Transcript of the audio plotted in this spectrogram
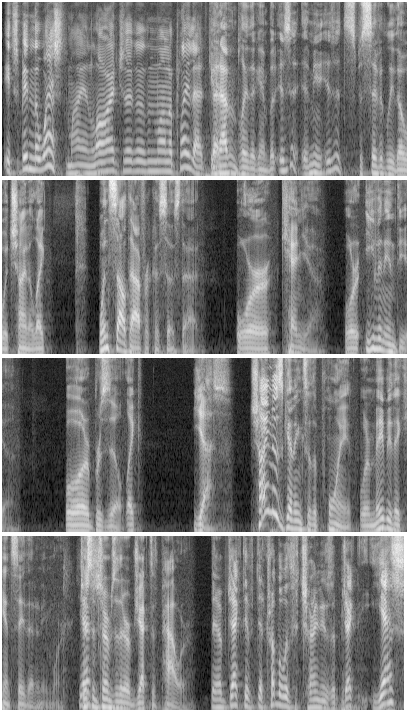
It's been the West, by and large, that doesn't want to play that game. That haven't played the game. But is it? I mean, is it specifically though with China? Like when South Africa says that, or Kenya or even India or Brazil. Like, yes, China's getting to the point where maybe they can't say that anymore, yes. just in terms of their objective power. Their objective, the trouble with China is objective, yes,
